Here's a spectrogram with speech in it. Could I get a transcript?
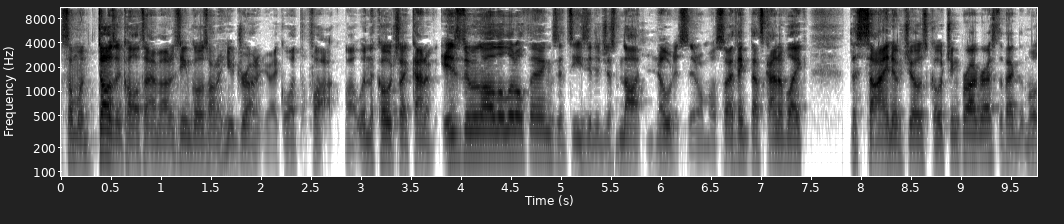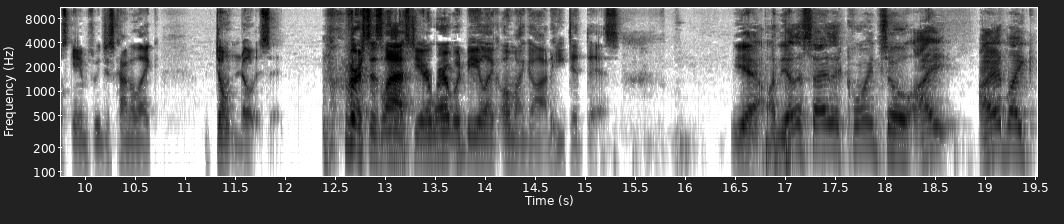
someone doesn't call a timeout and a team goes on a huge run and you're like, what the fuck? But when the coach like kind of is doing all the little things, it's easy to just not notice it almost. So I think that's kind of like the sign of Joe's coaching progress. The fact that most games we just kind of like don't notice it. Versus last year where it would be like, oh my god, he did this. Yeah, on the other side of the coin, so I I had like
